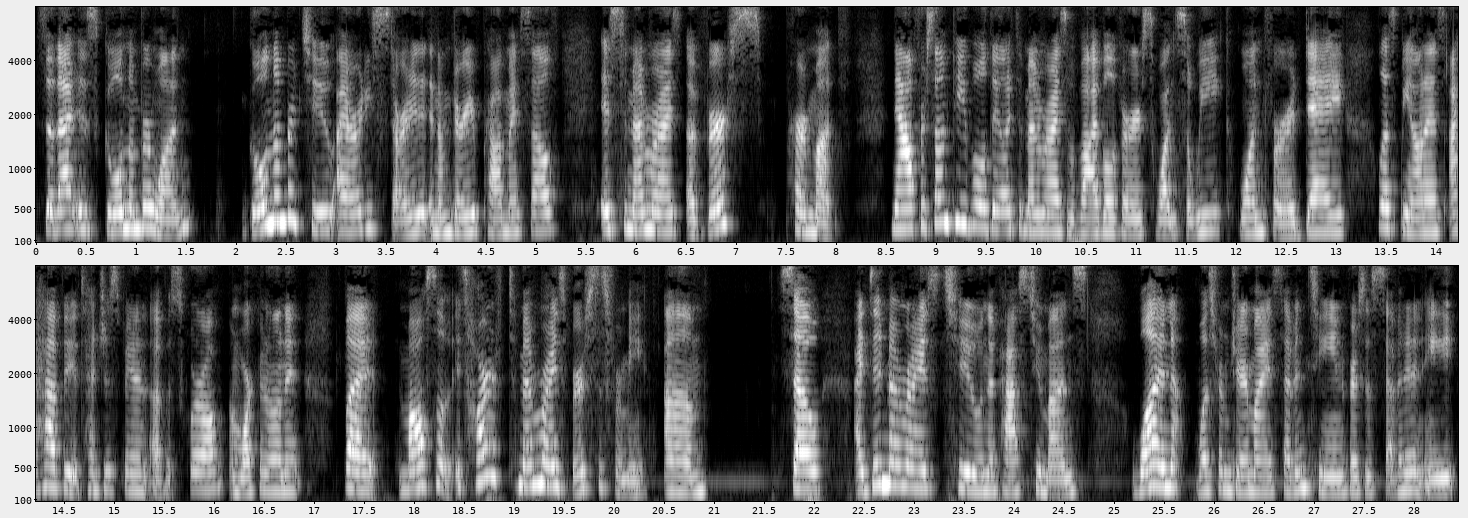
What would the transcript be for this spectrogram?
So that is goal number one. Goal number two, I already started and I'm very proud of myself, is to memorize a verse per month. Now, for some people, they like to memorize a Bible verse once a week, one for a day. Let's be honest, I have the attention span of a squirrel. I'm working on it. But I'm also, it's hard to memorize verses for me. Um, so I did memorize two in the past two months. One was from Jeremiah 17, verses 7 and 8.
